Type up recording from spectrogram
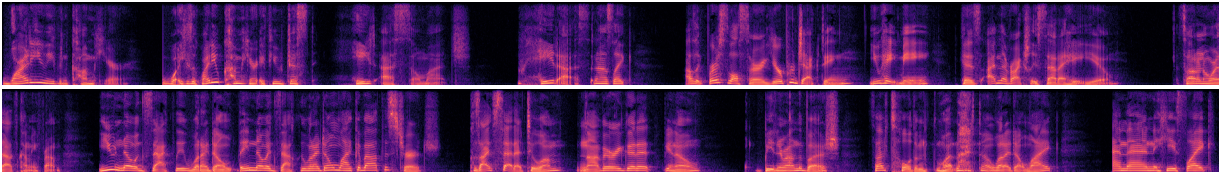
why do you even come here? What, he's like, why do you come here if you just hate us so much? You hate us. And I was like, I was like, first of all, sir, you're projecting. You hate me because I've never actually said I hate you. So I don't know where that's coming from. You know exactly what I don't, they know exactly what I don't like about this church because I've said it to them. Not very good at, you know, beating around the bush. So I've told him what I don't, what I don't like. And then he's like,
